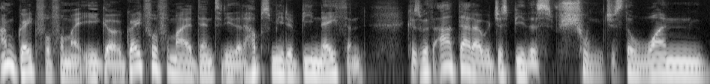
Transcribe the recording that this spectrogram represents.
am grateful for my ego, grateful for my identity that helps me to be Nathan. Because without that, I would just be this, just the one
